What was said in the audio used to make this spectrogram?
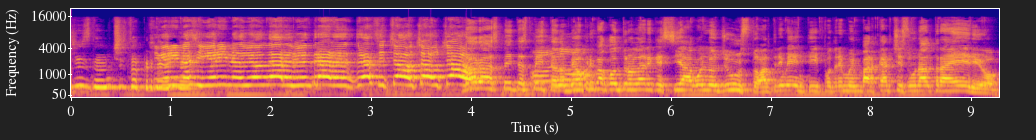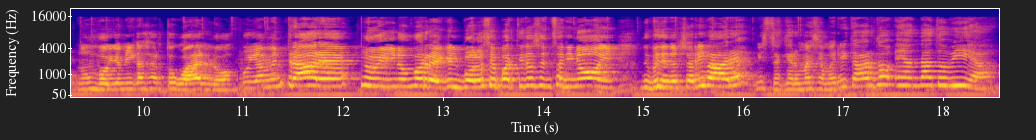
ci sto, non ci sto credendo. Signorina, signorina, dobbiamo andare, dobbiamo entrare, grazie, ciao ciao ciao! No, no, aspetta, aspetta, Oh, no. dobbiamo prima controllare che sia quello giusto, altrimenti potremmo imbarcarci su un altro aereo. Non voglio mica certo quello. Vogliamo entrare? Lui non vorrei che il volo sia partito senza di noi. Non vedendoci arrivare, visto che ormai siamo in ritardo, è andato via.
